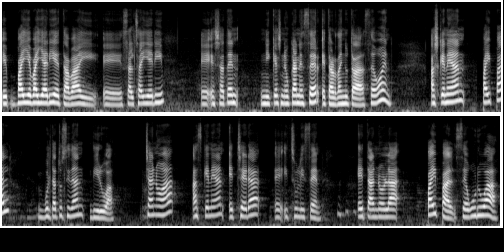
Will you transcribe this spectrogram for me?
e, bai ebaiari eta bai e, zaltzaieri e, esaten nik ez neukan ezer eta ordainduta zegoen. Azkenean, PayPal bultatu zidan dirua. Txanoa, azkenean, etxera e, itzuli zen. Eta nola PayPal segurua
